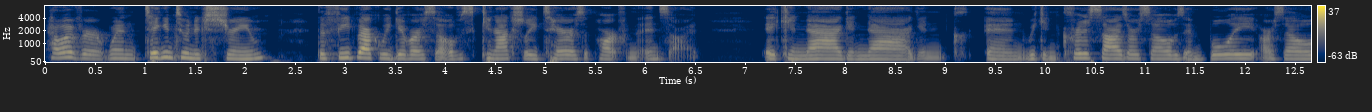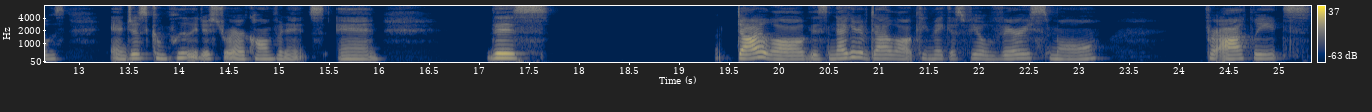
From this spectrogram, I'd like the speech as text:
However, when taken to an extreme, the feedback we give ourselves can actually tear us apart from the inside it can nag and nag and and we can criticize ourselves and bully ourselves and just completely destroy our confidence. And this dialogue this negative dialogue can make us feel very small. For athletes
